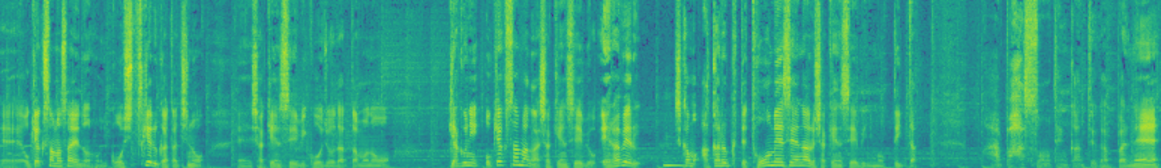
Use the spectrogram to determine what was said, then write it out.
えー、お客様サイドの方にこう押し付ける形の、えー、車検整備工場だったものを逆にお客様が車検整備を選べる、しかも明るくて透明性のある車検整備に持っていった。やっぱ発想の転換というかやっぱりね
